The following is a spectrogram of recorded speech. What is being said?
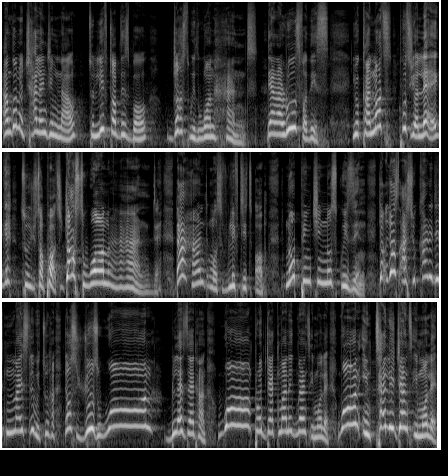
I'm going to challenge him now to lift up this ball just with one hand. There are rules for this. You cannot put your leg to support, just one hand. That hand must lift it up. No pinching, no squeezing. Just as you carried it nicely with two hands, just use one blessed hand, one project management imole, one intelligent imole,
